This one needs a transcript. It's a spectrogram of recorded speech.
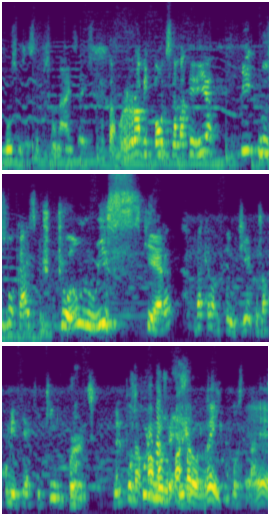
músicos excepcionais aí. Puta. Rob Pontes na bateria e nos vocais João Luiz, que era daquela bandinha que eu já comentei aqui, King Bird. Né? O famoso pássaro rei. É.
